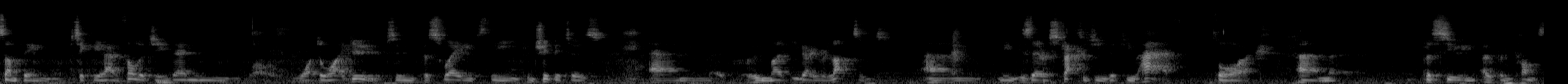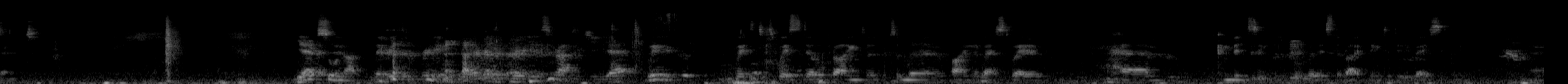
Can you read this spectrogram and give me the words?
something, particularly an anthology, then what do I do to persuade the contributors um, who might be very reluctant? Um, I mean, is there a strategy that you have for um, pursuing open content? Yes or no? There isn't really, there isn't really a strategy yet. We're, we're, just, we're still trying to, to learn and find the best way of um, convincing people that it's the right thing to do, basically.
